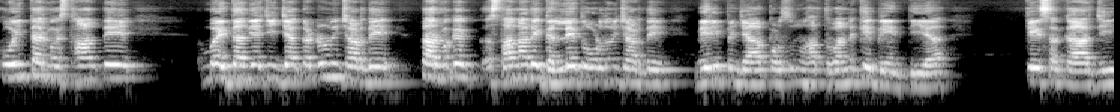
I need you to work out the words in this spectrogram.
ਕੋਈ ਧਾਰਮਿਕ ਸਥਾਨ ਤੇ ਇਦਾਂ ਦੀਆਂ ਚੀਜ਼ਾਂ ਕੱਢਣੋਂ ਨਹੀਂ ਛੱਡਦੇ, ਧਾਰਮਿਕ ਸਥਾਨਾਂ ਦੇ ਗੱਲੇ ਤੋੜਨੋਂ ਨਹੀਂ ਛੱਡਦੇ। ਮੇਰੀ ਪੰਜਾਬ ਪੁਲਿਸ ਨੂੰ ਹੱਥ ਬੰਨ੍ਹ ਕੇ ਬੇਨਤੀ ਆ ਕਿ ਸਰਕਾਰ ਜੀ,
